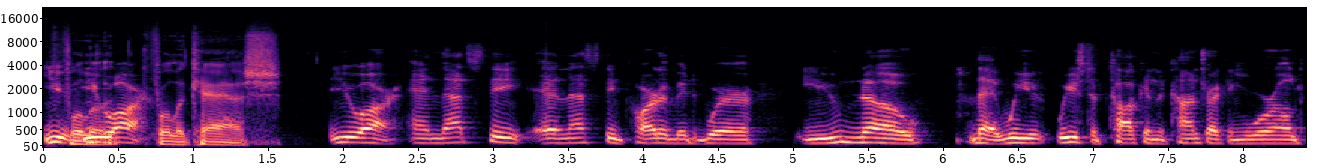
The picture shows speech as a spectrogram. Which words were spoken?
you, full you of are. full of cash. You are, and that's the and that's the part of it where you know that we we used to talk in the contracting world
